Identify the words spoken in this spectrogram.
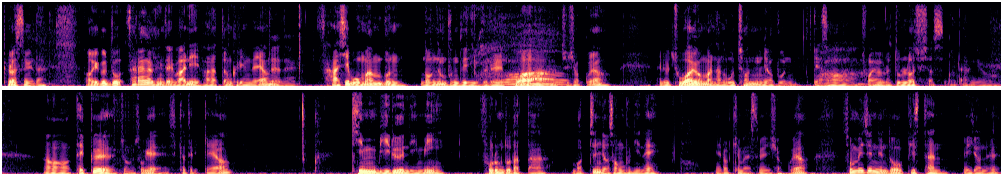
그렇습니다. 어, 이 글도 사랑을 굉장히 많이 받았던 글인데요. 네네. 45만 분 넘는 분들이 이 글을. 보아주셨고요. 그리고 좋아요만 한 5천여 분께서 와. 좋아요를 눌러주셨습니다. 그렇군요. 어, 댓글 좀 소개시켜 드릴게요. 김미르 님이 소름 돋았다. 멋진 여성분이네. 이렇게 말씀해 주셨고요. 손미진 님도 비슷한 의견을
